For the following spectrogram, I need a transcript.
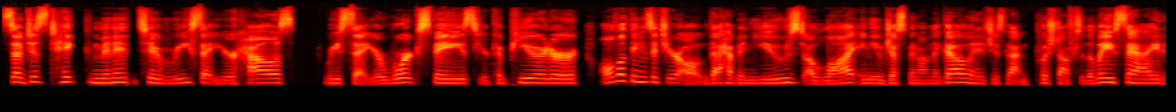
So just take a minute to reset your house, reset your workspace, your computer, all the things that you're all that have been used a lot and you've just been on the go and it's just gotten pushed off to the wayside.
